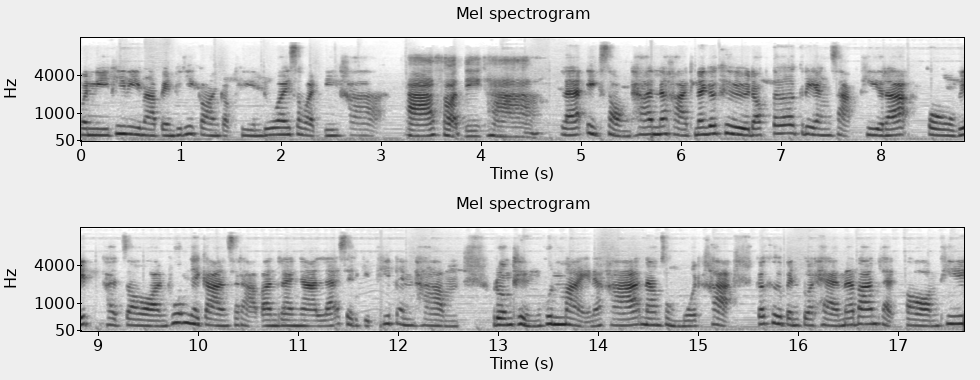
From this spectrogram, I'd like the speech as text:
วันนี้พี่บีมาเป็นพิธีกรกับพีนด้วย สวัสดีค่ะ ค่ะ สวัสดีค่ะ และอีกสองท่านนะคะ นั่นก็คือดรเกรียงศักดิ์ธีระโกวิทขจร ผู้อำนวยการสถาบันแรงงาน และเศรษฐกิจที่เป็นธรรม รวมถึงคุณใหม่นะคะ นามสมมุติค่ะ ก็คือเป็นตัวแทนแม่บ้านแพลตฟอร์มที่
